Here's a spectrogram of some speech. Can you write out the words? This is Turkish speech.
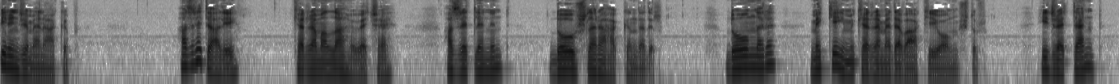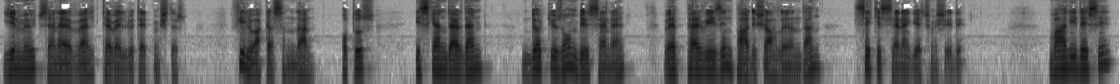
Birinci menakıb Hazreti Ali kerramallahu veçe Hazretlerinin doğuşları hakkındadır. Doğumları Mekke-i Mükerreme'de vaki olmuştur. Hicretten 23 sene evvel tevellüt etmiştir. Fil vakasından 30, İskender'den 411 sene ve Perviz'in padişahlığından 8 sene geçmiş idi. Validesi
